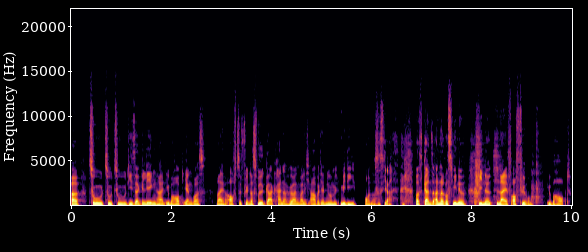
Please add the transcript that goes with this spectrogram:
äh, zu, zu, zu dieser Gelegenheit, überhaupt irgendwas live aufzuführen. Das will gar keiner hören, weil ich arbeite ja nur mit MIDI und das ist ja was ganz anderes wie eine, wie eine Live-Aufführung überhaupt.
